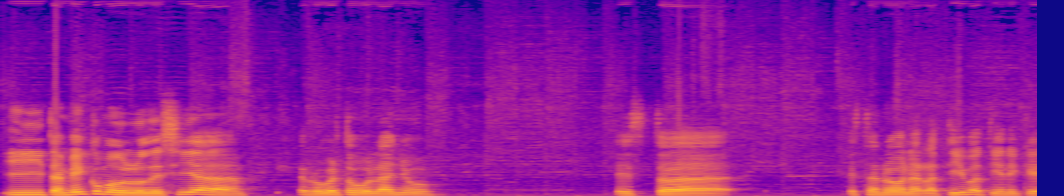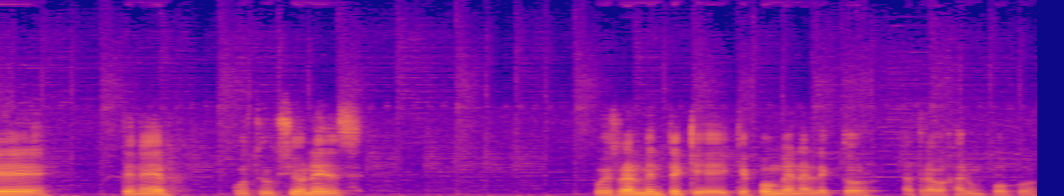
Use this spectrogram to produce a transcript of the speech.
Y también como lo decía Roberto Bolaño, esta, esta nueva narrativa tiene que tener construcciones pues realmente que, pongan al lector a trabajar un poco.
